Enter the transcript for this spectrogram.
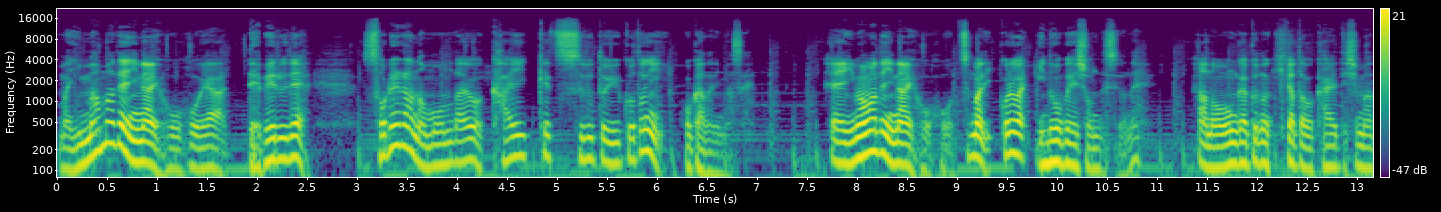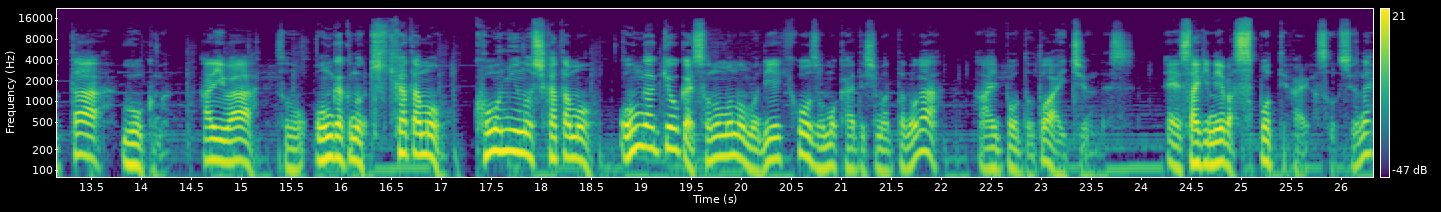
まあ、今までにない方法やレベルでそれらの問題を解決するということに他なりません、えー、今までにない方法つまりこれはイノベーションですよね。あの音楽の聴き方を変えてしまったウォークマン。あるいはその音楽の聴き方も購入の仕方も音楽業界そのものの利益構造も変えてしまったのが iPod と iTune です、えー、最近で言えば Spotify がそうですよね。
